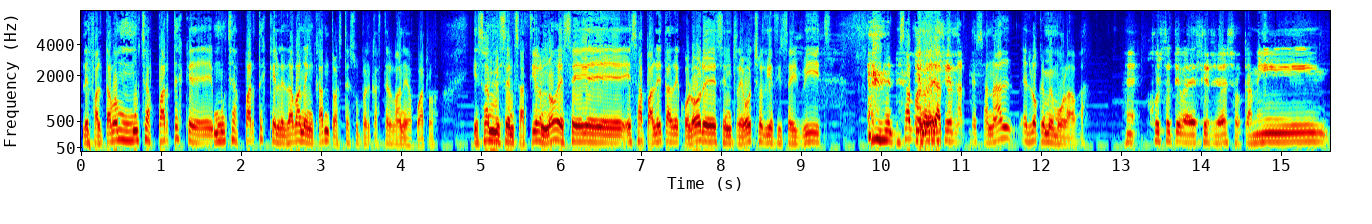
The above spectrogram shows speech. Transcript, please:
le faltaban muchas partes que muchas partes que le daban encanto a este Super Castlevania 4. Y esa es mi sensación, ¿no? Ese, esa paleta de colores entre 8 y 16 bits, esa manera decir- tan artesanal es lo que me molaba. Eh, justo te iba a decir yo eso, que a mí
